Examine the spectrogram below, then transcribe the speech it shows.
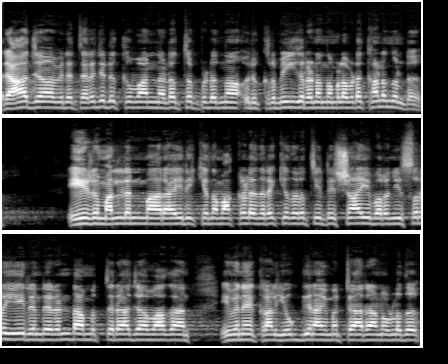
രാജാവിനെ തിരഞ്ഞെടുക്കുവാൻ നടത്തപ്പെടുന്ന ഒരു ക്രമീകരണം നമ്മളവിടെ കാണുന്നുണ്ട്. ഏഴ് മല്ലന്മാരായിരിക്കുന്ന മക്കളെ നിരക്കി നിർത്തിയിട്ട് ഇഷായി പറഞ്ഞു ഇസ്രയേലിന്റെ രണ്ടാമത്തെ രാജാവാകാൻ ഇവനേക്കാൾ യോഗ്യനായി മറ്റാരാണുള്ളത്?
